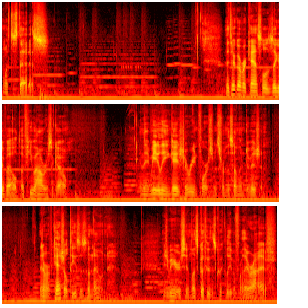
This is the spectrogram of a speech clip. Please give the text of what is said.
What's the status? They took over Castle Zigeveld a few hours ago, and they immediately engaged their reinforcements from the Southern Division. The number of casualties is unknown. They should be here soon. Let's go through this quickly before they arrive.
